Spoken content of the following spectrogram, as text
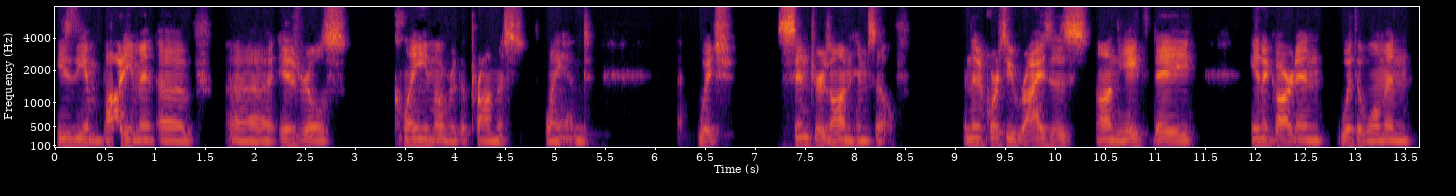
He's the embodiment of uh, Israel's claim over the promised land, which centers on himself. And then, of course, he rises on the eighth day in a garden with a woman,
